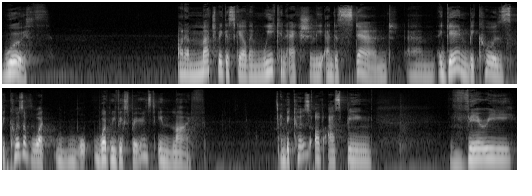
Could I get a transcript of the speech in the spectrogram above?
worth on a much bigger scale than we can actually understand. Um, again, because because of what what we've experienced in life, and because of us being very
